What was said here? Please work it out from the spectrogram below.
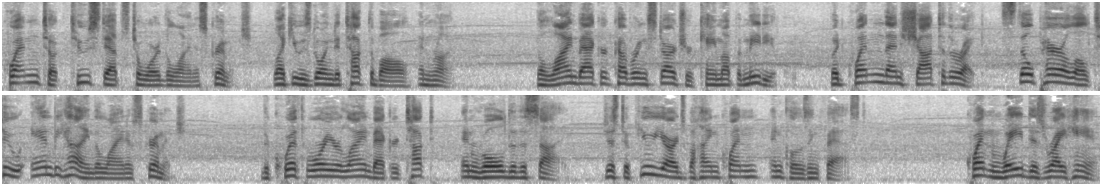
Quentin took two steps toward the line of scrimmage, like he was going to tuck the ball and run. The linebacker covering Starcher came up immediately, but Quentin then shot to the right, still parallel to and behind the line of scrimmage. The Quyth Warrior linebacker tucked and rolled to the side, just a few yards behind Quentin and closing fast. Quentin waved his right hand,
